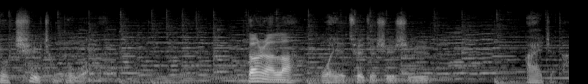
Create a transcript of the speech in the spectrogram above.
又赤诚的我们。当然了，我也确确实实爱着他。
